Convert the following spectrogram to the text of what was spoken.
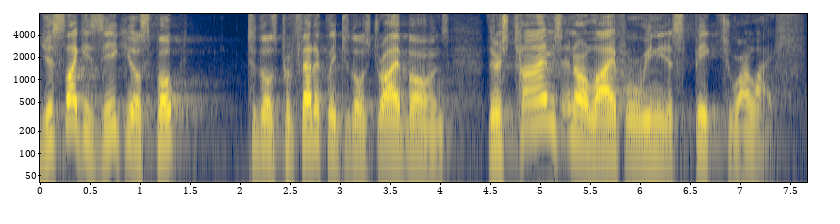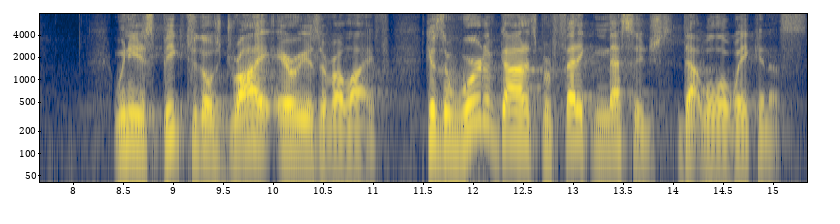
just like Ezekiel spoke to those prophetically to those dry bones, there's times in our life where we need to speak to our life. We need to speak to those dry areas of our life. Because the Word of God is a prophetic message that will awaken us.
